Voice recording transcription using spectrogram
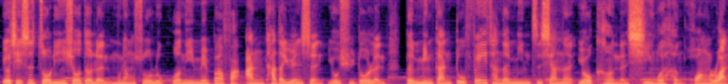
尤其是走灵修的人，母娘说，如果你没办法安他的元神，有许多人的敏感度非常的敏之下呢，有可能心会很慌乱。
